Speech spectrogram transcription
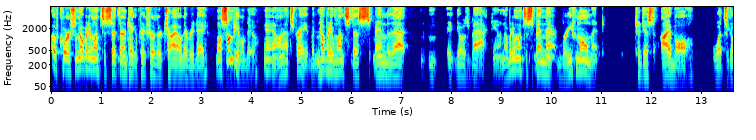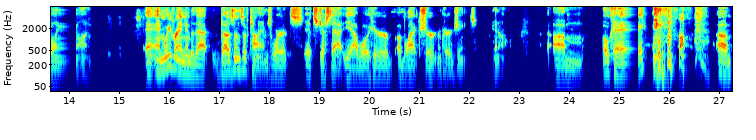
of course, nobody wants to sit there and take a picture of their child every day. Well, some people do, you know, and that's great, but nobody wants to spend that. It goes back, you know, nobody wants to spend that brief moment to just eyeball what's going on. And we've ran into that dozens of times where it's it's just that, yeah, we'll hear a black shirt and a pair of jeans, you know. Um, okay um,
